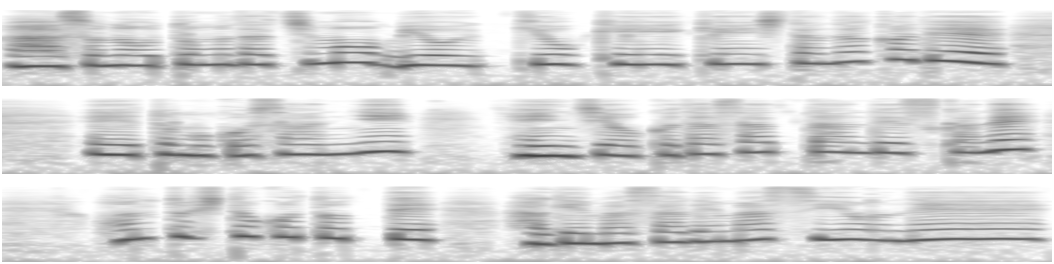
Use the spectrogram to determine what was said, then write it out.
あそのお友達も病気を経験した中で、えー、とも子さんに返事をくださったんですかね。ほんと一言って励まされますよね。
